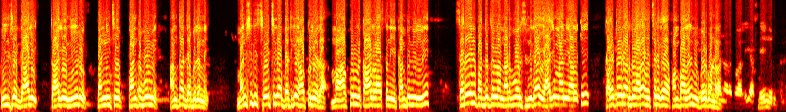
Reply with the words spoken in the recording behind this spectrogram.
పీల్చే గాలి తాగే నీరు పండించే పంట భూమి అంతా దెబ్బతిన్నాయి. మనిషికి స్వేచ్ఛగా బతికే హక్కు లేదా? మా హక్కులను కాలు రాస్తున్న ఈ కంపెనీలని సరైన పద్ధతుల్లో నడపవలసిందిగా యాజమాన్యాలకి కలెక్టర్ గారి ద్వారా హెచ్చరిక పంపాలని మేము కోరుకున్నాం అసలు ఏం జరుగుతుంది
